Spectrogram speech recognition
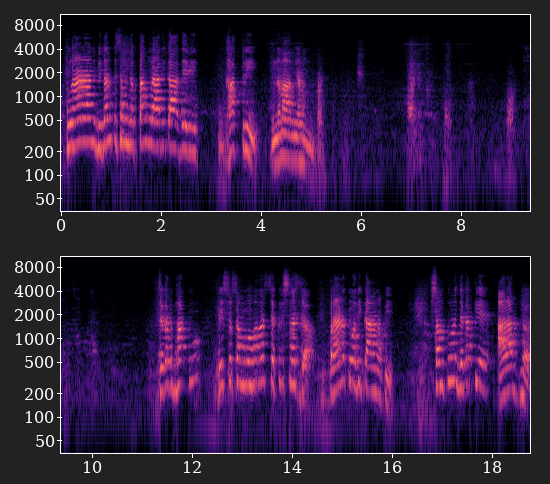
पुराणान विदंत सम्यक्तांग राधिका देवी धात्री नमाम्यहम जगत भक्तु विश्व सम्मोहन से कृष्ण से प्राण तो अधिकान संपूर्ण जगत के आराध्य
